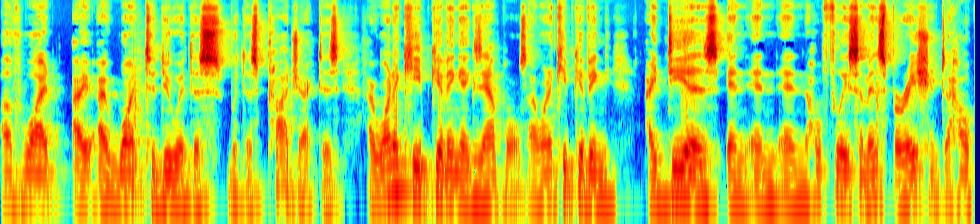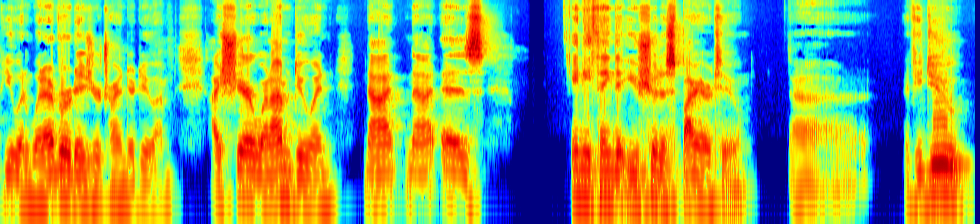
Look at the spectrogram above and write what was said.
of what I, I, want to do with this with this project is I want to keep giving examples. I want to keep giving ideas and, and and hopefully some inspiration to help you in whatever it is you're trying to do. I'm I share what I'm doing, not not as anything that you should aspire to. Uh, if you do,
